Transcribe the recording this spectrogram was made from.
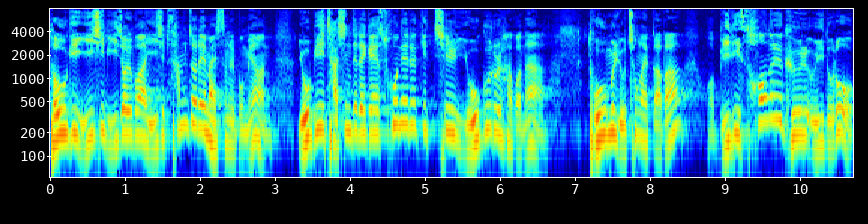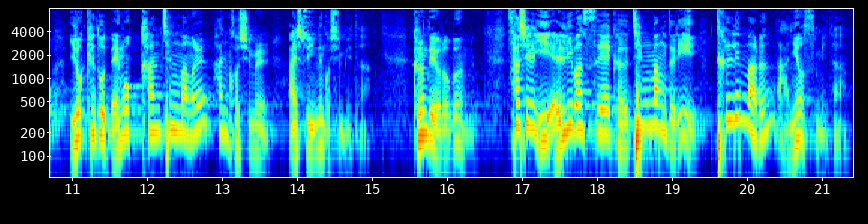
더욱이 22절과 23절의 말씀을 보면 욥이 자신들에게 손해를 끼칠 요구를 하거나 도움을 요청할까봐 어, 미리 선을 그을 의도로 이렇게도 냉혹한 책망을 한 것임을 알 수 있는 것입니다. 그런데 여러분, 사실 이 엘리바스의 그 책망들이 틀린 말은 아니었습니다.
